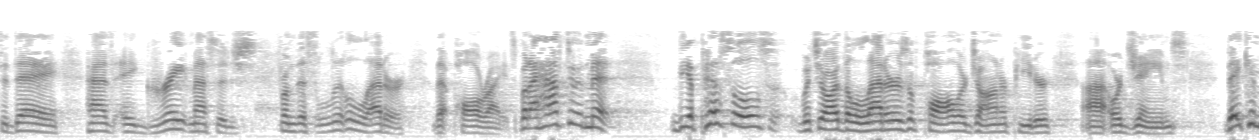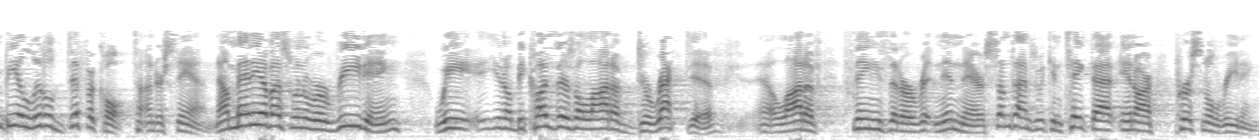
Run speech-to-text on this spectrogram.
today has a great message from this little letter that Paul writes. But I have to admit, the epistles, which are the letters of Paul or John or Peter uh, or James, they can be a little difficult to understand. Now, many of us, when we're reading, we, you know, because there's a lot of directive, a lot of things that are written in there, sometimes we can take that in our personal reading.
